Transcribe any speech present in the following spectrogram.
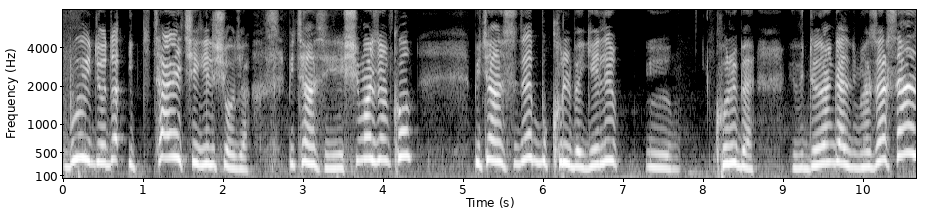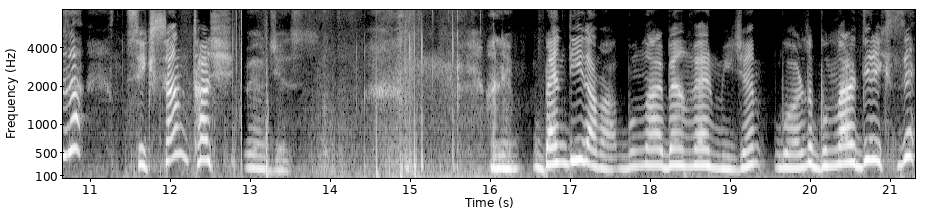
bu videoda iki tane çekiliş olacak. Bir tanesi Yeşim Ajan Kol. Bir tanesi de bu kulübe gelir e, kulübe videodan geldim yazarsanız da 80 taş vereceğiz. Hani ben değil ama bunlar ben vermeyeceğim. Bu arada bunlar direkt size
